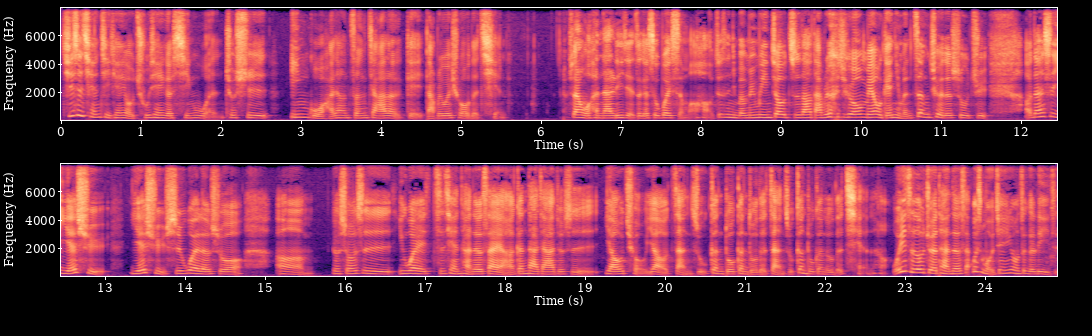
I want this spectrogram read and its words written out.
其实前几天有出现一个新闻，就是英国好像增加了给 WHO 的钱，虽然我很难理解这个是为什么哈，就是你们明明就知道 WHO 没有给你们正确的数据啊，但是也许也许是为了说嗯。有时候是因为之前谭德赛啊，跟大家就是要求要赞助更多更多的赞助，更多更多的钱哈。我一直都觉得谭德赛为什么我今天用这个例子，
